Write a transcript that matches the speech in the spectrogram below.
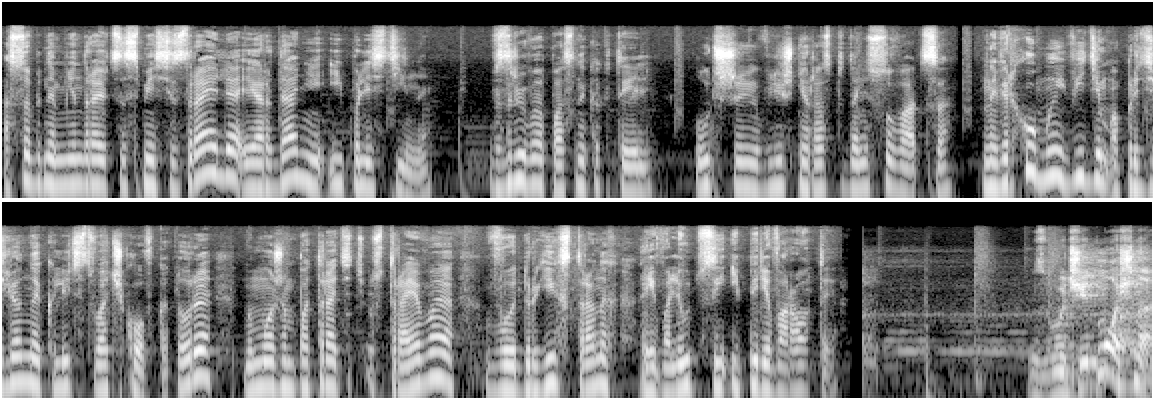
Особенно мне нравится смесь Израиля, Иордании и Палестины. Взрывоопасный коктейль. Лучше в лишний раз туда не суваться. Наверху мы видим определенное количество очков, которые мы можем потратить, устраивая в других странах революции и перевороты. Звучит мощно.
